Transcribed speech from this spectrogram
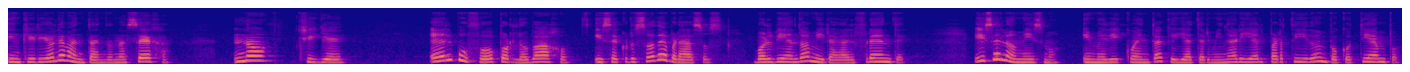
inquirió levantando una ceja. No, chillé. Él bufó por lo bajo y se cruzó de brazos, volviendo a mirar al frente. Hice lo mismo y me di cuenta que ya terminaría el partido en poco tiempo,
